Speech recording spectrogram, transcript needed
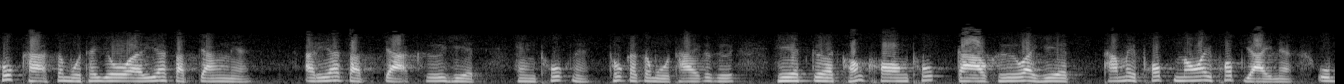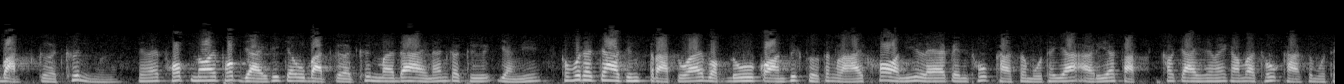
ทุกขสมุทโยอริยสัจจังเนี่ย อริยสัจจะคือเหตุแห่งทุกข์เนี่ย ทุกขสมุทัยก็คือ เหตุเกิดของคองทุกกล่าวคือว่าเหตุทำให้พบน้อยพบใหญ่เนี่ย อุบัติเกิดขึ้นใช่ไหมพบน้อยพบใหญ่ที่จะอุบัติเกิดขึ้นมาได้นั้นก็คืออย่างนี้ พระพุทธเจ้าจึงตรัสไว้บอกดูก่อนภิกษุทั้งหลาย ข้อนี้แลเป็นทุกขะสมุทยะอริยสัจเข้าใจใช่ไหมคำว่าทุกขะสมุท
